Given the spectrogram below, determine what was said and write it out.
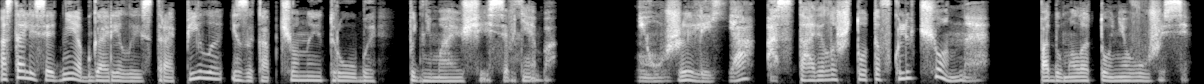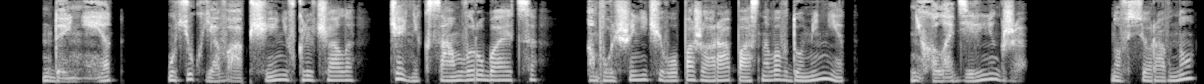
Остались одни обгорелые стропила и закопченные трубы, поднимающиеся в небо. «Неужели я оставила что-то включенное?» — подумала Тоня в ужасе. «Да нет, утюг я вообще не включала, чайник сам вырубается, а больше ничего пожароопасного в доме нет. Не холодильник же но все равно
